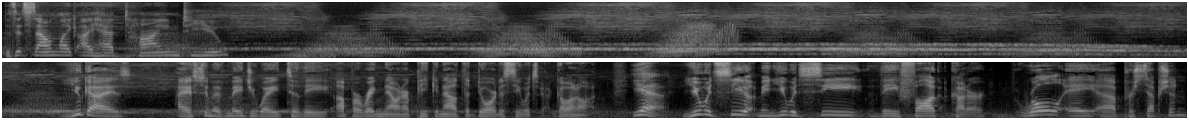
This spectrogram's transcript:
Does it sound like I had time to you? You guys, I assume, have made your way to the upper ring now and are peeking out the door to see what's going on. yeah. You would see, I mean, you would see the fog cutter roll a uh, perception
